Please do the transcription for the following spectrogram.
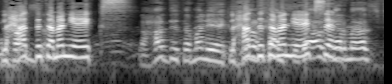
لحد 8 إكس. لحد 8 إكس. لحد ده 8 الخمسة، إكس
